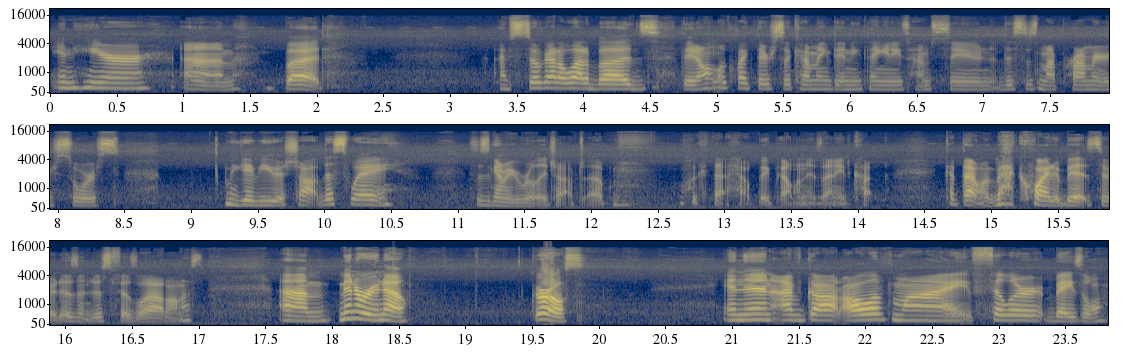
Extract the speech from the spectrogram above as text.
in here. Um, but I've still got a lot of buds. They don't look like they're succumbing to anything anytime soon. This is my primary source. Let me give you a shot this way. This is gonna be really chopped up. Look at that, how big that one is. I need to cut, cut that one back quite a bit so it doesn't just fizzle out on us. Um, Minaroo, no. Girls. And then I've got all of my filler basil,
